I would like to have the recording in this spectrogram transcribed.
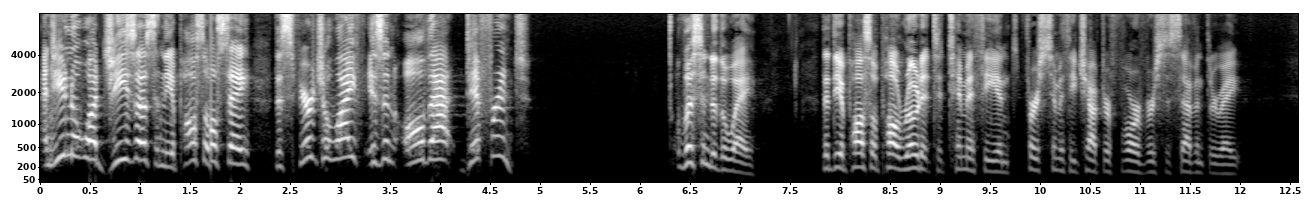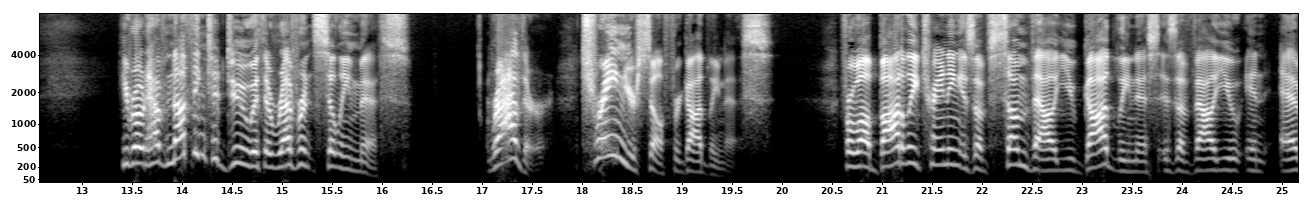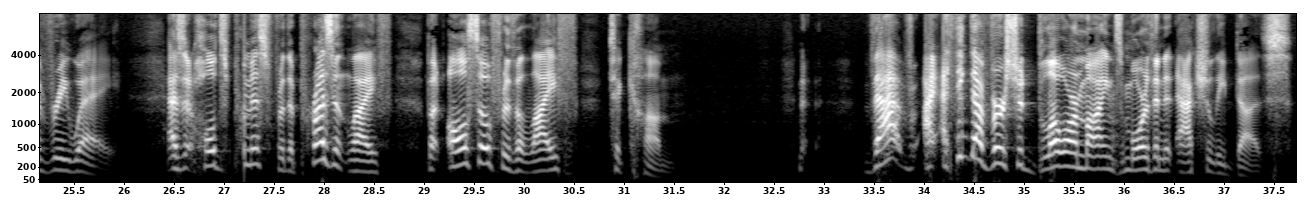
And do you know what Jesus and the Apostle Paul say? The spiritual life isn't all that different. Listen to the way that the Apostle Paul wrote it to Timothy in 1 Timothy chapter 4, verses 7 through 8. He wrote, Have nothing to do with irreverent, silly myths. Rather, train yourself for godliness. For while bodily training is of some value, godliness is of value in every way, as it holds promise for the present life, but also for the life to come. That, I think that verse should blow our minds more than it actually does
